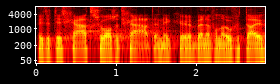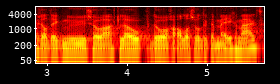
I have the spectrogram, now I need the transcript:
Het is, gaat zoals het gaat. En ik uh, ben ervan overtuigd dat ik nu zo hard loop... door alles wat ik heb meegemaakt...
